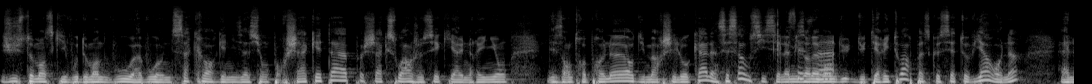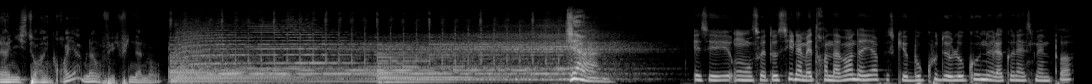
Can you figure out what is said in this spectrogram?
Justement, ce qui vous demande, vous, à vous, une sacrée organisation pour chaque étape. Chaque soir, je sais qu'il y a une réunion des entrepreneurs, du marché local. C'est ça aussi, c'est la mise en avant du, territoire, parce que cette Via Rona, elle a une histoire incroyable, hein, en fait, finalement. Et on souhaite aussi la mettre en avant d'ailleurs parce que beaucoup de locaux ne la connaissent même pas.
